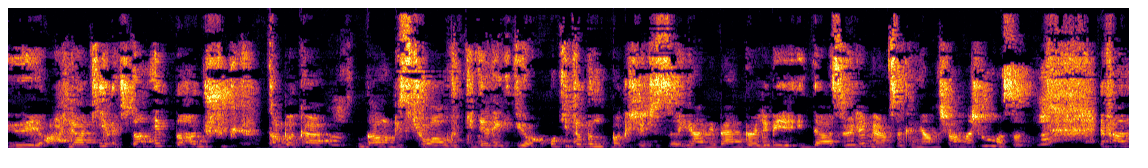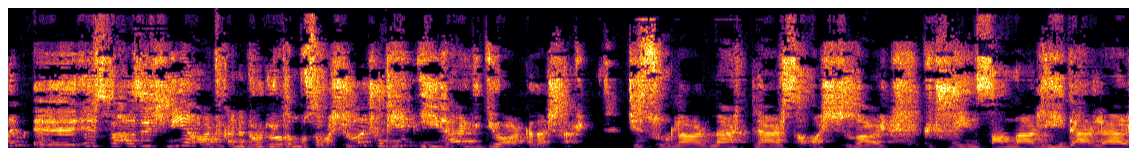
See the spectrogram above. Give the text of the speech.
e, ahlaki açıdan hep daha düşük tabakadan biz çoğaldık giderek diyor. O kitabın bakış açısı yani ben böyle bir iddia söylemiyorum sakın yanlış anlaşılmasın. Efendim e, Es ve Hazreç niye artık hani durduralım bu savaşıyorlar? Çünkü hep iyiler gidiyor arkadaşlar. Cesurlar, mertler, savaşçılar, güçlü insanlar, liderler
